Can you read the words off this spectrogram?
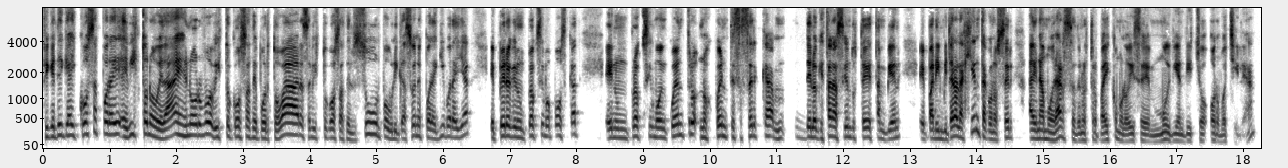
Fíjate que hay cosas por ahí, he visto novedades en Orbo, he visto cosas de Puerto Varas, he visto cosas del sur, publicaciones por aquí, por allá. Espero que en un próximo podcast, en un próximo encuentro, nos cuentes acerca de lo que están haciendo ustedes también eh, para invitar a la gente a conocer, a enamorarse de nuestro país, como lo dice muy bien dicho Orbo Chile. ¿eh?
